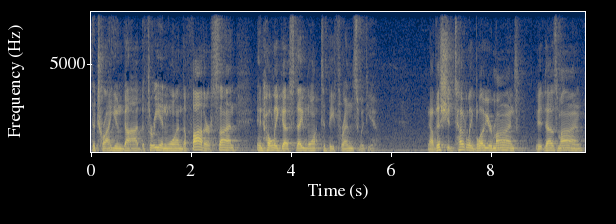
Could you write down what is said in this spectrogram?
the triune God, the three in one, the Father, Son, and Holy Ghost. They want to be friends with you. Now, this should totally blow your mind. It does mine.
